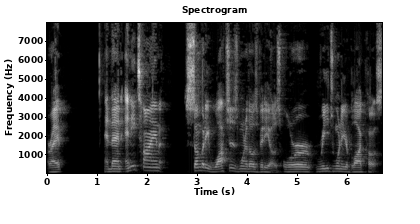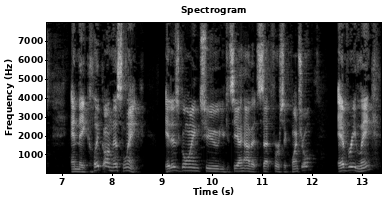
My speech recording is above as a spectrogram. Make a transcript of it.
All right. And then anytime somebody watches one of those videos or reads one of your blog posts, and they click on this link, it is going to, you can see I have it set for sequential. Every link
